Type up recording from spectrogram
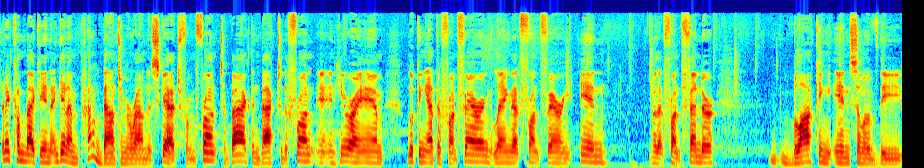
Then I come back in, again I'm kind of bouncing around the sketch from front to back, then back to the front, and here I am looking at the front fairing, laying that front fairing in, or that front fender, blocking in some of the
